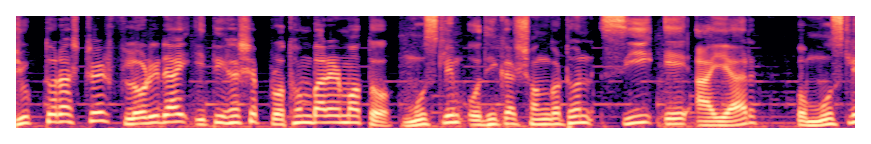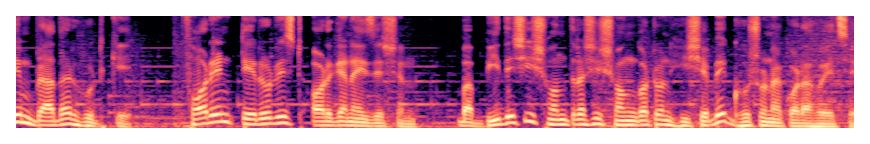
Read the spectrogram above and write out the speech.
যুক্তরাষ্ট্রের ফ্লোরিডায় ইতিহাসে প্রথমবারের মতো মুসলিম অধিকার সংগঠন সিএআইআর ও মুসলিম ব্রাদারহুডকে ফরেন টেরোরিস্ট অর্গানাইজেশন বা বিদেশি সন্ত্রাসী সংগঠন হিসেবে ঘোষণা করা হয়েছে।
